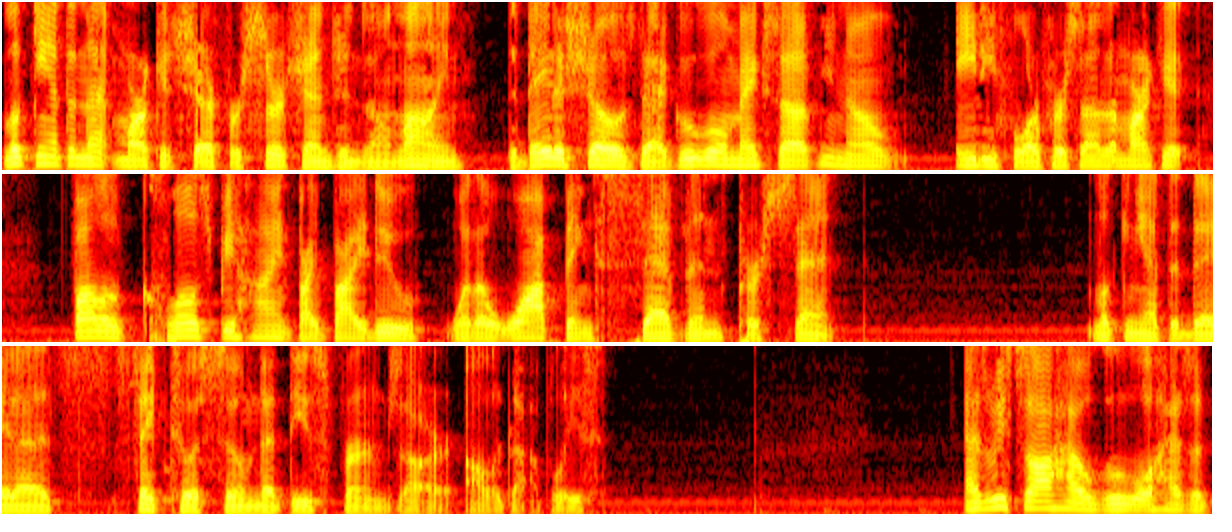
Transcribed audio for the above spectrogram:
Looking at the net market share for search engines online, the data shows that Google makes up, you know, 84% of the market, followed close behind by Baidu with a whopping 7% looking at the data, it's safe to assume that these firms are oligopolies. As we saw how Google has a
